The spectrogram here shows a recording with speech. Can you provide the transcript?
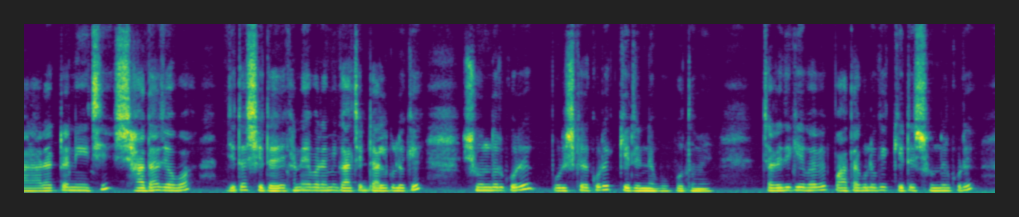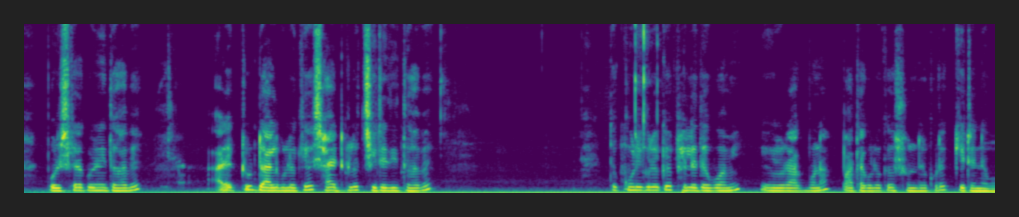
আর আর একটা নিয়েছি সাদা জবা, যেটা সেটা। এখানে এবার আমি গাছের ডালগুলোকে সুন্দর করে পরিষ্কার করে কেটে নেব প্রথমে। চারিদিকে এভাবে পাতাগুলোকে কেটে সুন্দর করে পরিষ্কার করে নিতে হবে। আর একটু ডালগুলোকে, সাইডগুলো ছিটে দিতে হবে। তো কুঁড়িগুলোকে ফেলে দেবো আমি, এগুলো রাখব না, পাতাগুলোকেও সুন্দর করে কেটে নেব।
